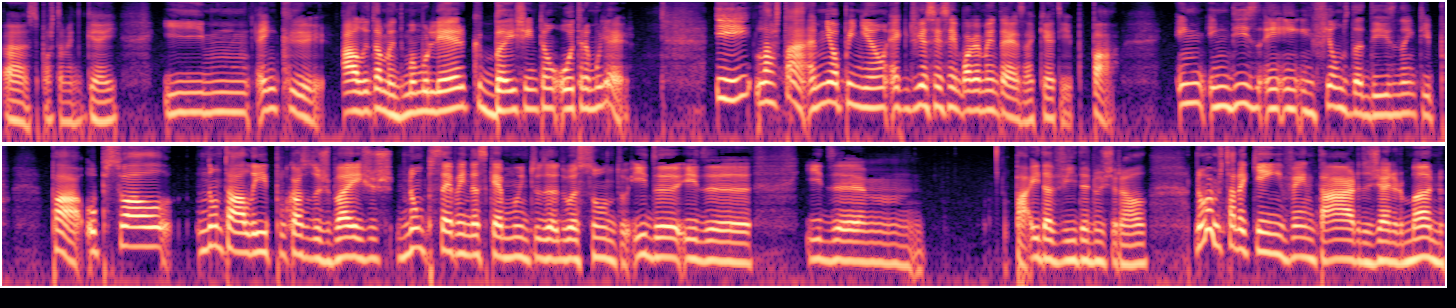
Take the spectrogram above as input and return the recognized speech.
uh, supostamente gay, e um, em que há literalmente uma mulher que beija então outra mulher. E lá está, a minha opinião é que devia ser sempre, obviamente, essa: que é tipo, pá, em, em, Disney, em, em filmes da Disney, tipo, pá, o pessoal não está ali por causa dos beijos, não percebe ainda sequer muito de, do assunto e de. E de, e de hum, pá, e da vida no geral. Não vamos estar aqui a inventar de género, mano,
